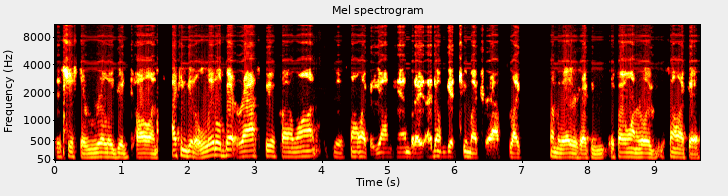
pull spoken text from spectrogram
it's just a really good call, and I can get a little bit raspy if I want to sound like a young hen, but I, I don't get too much rasp like some of the others. I can if I want to really sound like a,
